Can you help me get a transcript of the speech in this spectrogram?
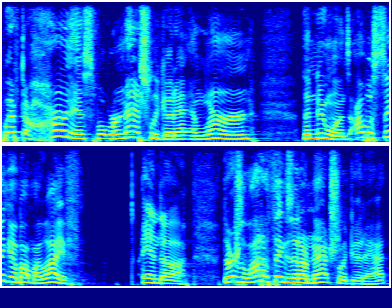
We have to harness what we're naturally good at and learn the new ones. I was thinking about my life, and uh, there's a lot of things that I'm naturally good at,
